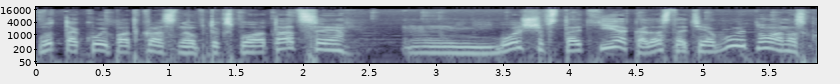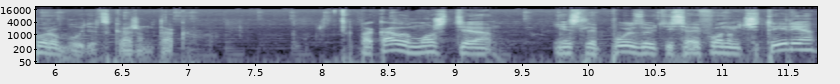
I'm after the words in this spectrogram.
Вот такой подкаст на опыт эксплуатации. Больше в статье, когда статья будет, ну, она скоро будет, скажем так. Пока вы можете, если пользуетесь iPhone 4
